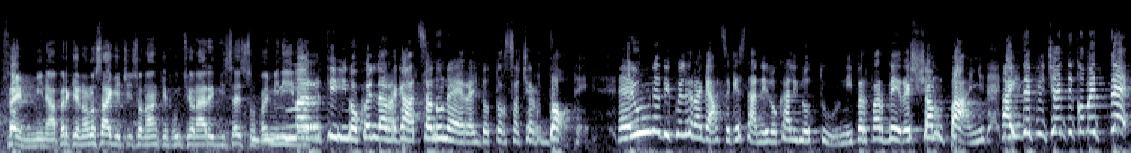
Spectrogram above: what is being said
femmina, perché non lo sai che ci sono anche funzionari di sesso femminile? Martino, quella ragazza non era il dottor Sacerdote. È una di quelle ragazze che sta nei locali notturni per far bere champagne ai deficienti come te.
